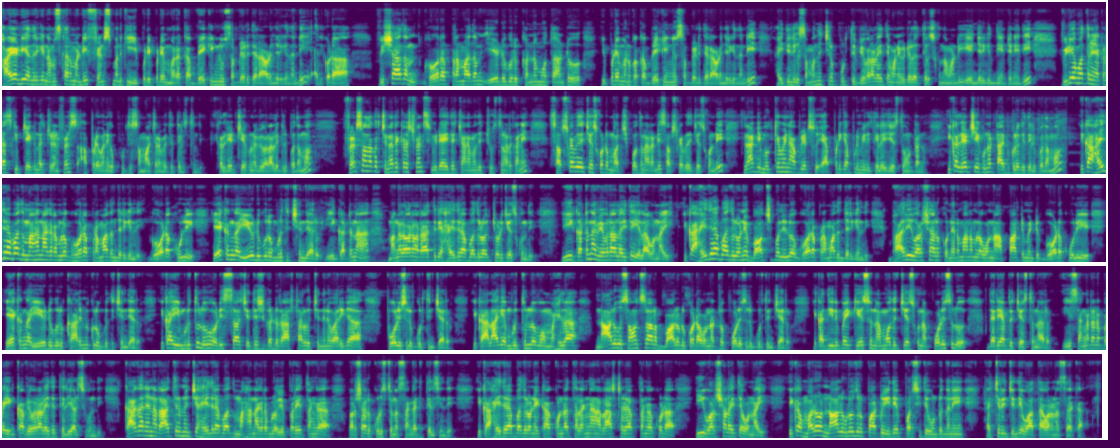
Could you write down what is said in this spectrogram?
Hi అండి అందరికీ నమస్కారం అండి. ఫ్రెండ్స్ మనకి ఇప్పుడిప్పుడే మరొక బ్రేకింగ్ న్యూస్ అప్డేట్ అయితే రావడం జరిగిందండి. అది కూడా విషాదం ఘోర ప్రమాదం ఏడుగురు కన్నుమూత అంటూ ఇప్పుడే మనకు ఒక బ్రేకింగ్ న్యూస్ అప్డేట్ అయితే రావడం జరిగిందండి. అయితే ఇందుకు సంబంధించిన పూర్తి వివరాలు అయితే మన వీడియోలో తెలుసుకుందామండి ఏం జరిగింది ఏంటి అనేది వీడియో మాత్రం ఎక్కడ స్కిప్ చేయకుండా చూడండి ఫ్రెండ్స్. అప్పుడే మనకి పూర్తి సమాచారం అయితే తెలుస్తుంది. ఇక లేట్ చేయకుండా వివరాలకు వెళ్ళిపోదాము. ఫ్రెండ్స్ నాకు చిన్న రిక్వెస్ట్ ఫ్రెండ్స్ వీడియో అయితే చాలా మంది చూస్తున్నారు కానీ సబ్స్క్రైబ్ అయితే చేసుకోవడం మర్చిపోతున్నారండి సబ్స్క్రైబ్ అయితే చేసుకోండి. ఇలాంటి ముఖ్యమైన అప్డేట్స్ ఎప్పటికప్పుడు మీకు తెలియజేస్తూ ఉంటాను. ఇక లేట్ చేయకుండా టాపిక్లోకి తెలిపోదాము ఇక హైదరాబాద్ మహానగరంలో ఘోర ప్రమాదం జరిగింది. గోడ కూలి ఏకంగా ఏడుగురు మృతి చెందారు. ఈ ఘటన మంగళవారం రాత్రి హైదరాబాద్లో చోటు చేసుకుంది. ఈ ఘటన వివరాలు అయితే ఇలా ఉన్నాయి. ఇక హైదరాబాద్లోనే బాచుపల్లిలో ఘోర ప్రమాదం జరిగింది. భారీ వర్షాలకు నిర్మాణంలో ఉన్న అపార్ట్మెంట్ గోడ కూలి ఏకంగా ఏడుగురు కార్మికులు మృతి చెందారు. ఇక ఈ మృతులు ఒడిస్సా ఛత్తీస్గఢ్ రాష్ట్రాలకు చెందిన వారిగా పోలీసులు గుర్తించారు. ఇక అలాగే మృతుల్లో ఓ మహిళ నాలుగు సంవత్సరాల బాలుడు కూడా ఉన్నట్లు పోలీసులు గుర్తించారు. ఇక దీనిపై కేసు నమోదు చేసుకున్న పోలీసులు దర్యాప్తు చేస్తున్నారు. ఈ సంఘటనపై ఇంకా వివరాలు అయితే తెలియాల్సి ఉంది. కాగా నిన్న రాత్రి నుంచి హైదరాబాద్ మహానగరంలో విపరీతంగా వర్షాలు కురుస్తున్న సంగతి తెలిసిందే. ఇక హైదరాబాద్లోనే కాకుండా తెలంగాణ రాష్ట్ర వ్యాప్తంగా కూడా ఈ వర్షాలు అయితే ఉన్నాయి. ఇక మరో నాలుగు రోజుల పాటు ఇదే పరిస్థితి ఉంటుందని హెచ్చరించింది వాతావరణ శాఖ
